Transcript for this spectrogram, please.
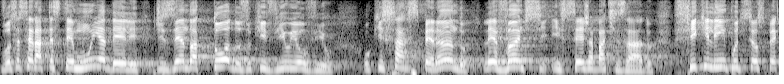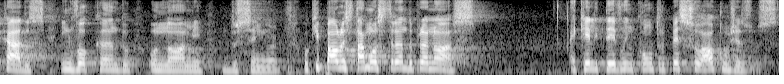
Você será testemunha dele, dizendo a todos o que viu e ouviu. O que está esperando, levante-se e seja batizado. Fique limpo de seus pecados, invocando o nome do Senhor. O que Paulo está mostrando para nós é que ele teve um encontro pessoal com Jesus.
